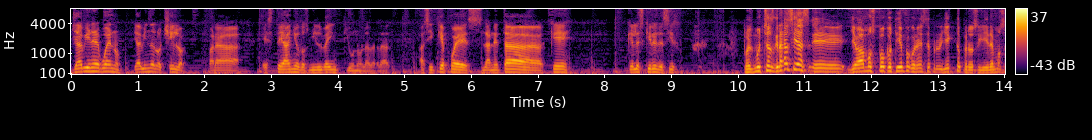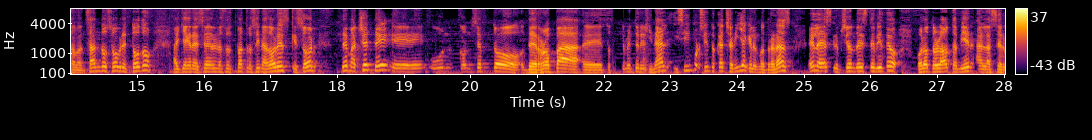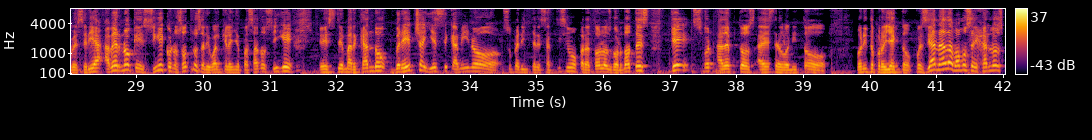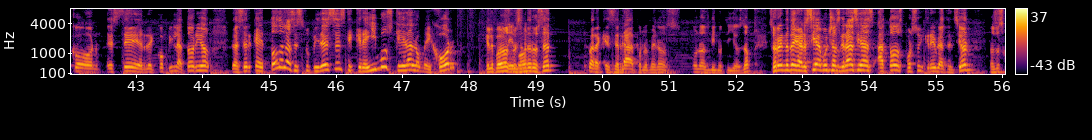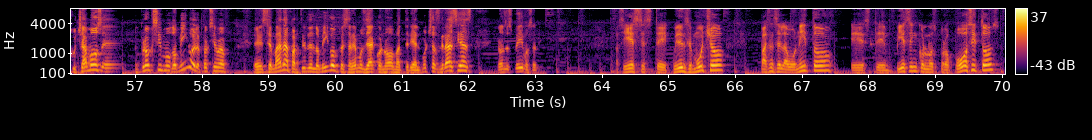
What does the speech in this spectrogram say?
ya viene bueno, ya viene lo chilo para este año 2021, la verdad. Así que pues, la neta, ¿qué, qué les quieres decir? Pues muchas gracias. Eh, llevamos poco tiempo con este proyecto, pero seguiremos avanzando. Sobre todo, hay que agradecer a nuestros patrocinadores que son de Machete, eh, un concepto de ropa eh, totalmente original y 100% cachanilla que lo encontrarás en la descripción de este video. Por otro lado, también a la cervecería Averno, que sigue con nosotros, al igual que el año pasado, sigue este, marcando brecha y este camino súper interesantísimo para todos los gordotes que son adeptos a este bonito bonito proyecto. Pues ya nada, vamos a dejarlos con este recopilatorio de acerca de todas las estupideces que creímos que era lo mejor que le podemos presentar a usted para que cerrara por lo menos unos minutillos, ¿no? Soy René de García, muchas gracias a todos por su increíble atención. Nos escuchamos el próximo domingo, la próxima eh, semana, a partir del domingo empezaremos ya con nuevo material. Muchas gracias, nos despedimos. Así es, este, cuídense mucho, pásensela bonito, este, empiecen con los propósitos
